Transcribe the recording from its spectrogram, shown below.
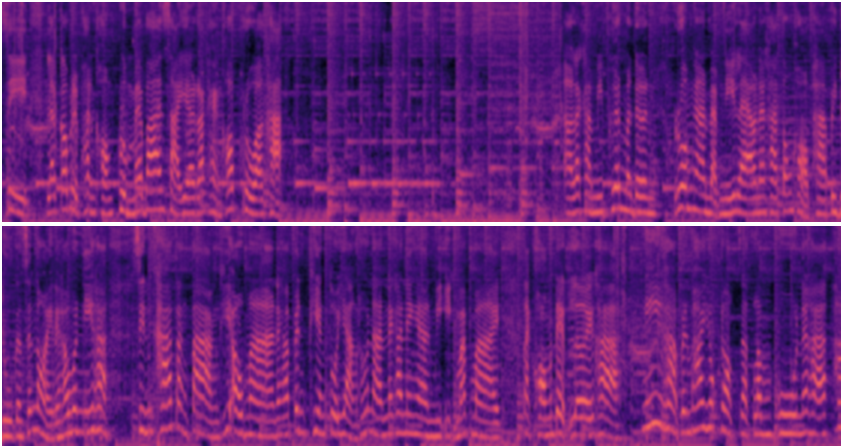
904 และก็ผลิตภัณฑ์ของกลุ่มแม่บ้านสายใยรักแห่งครอบครัวค่ะ เอาละค่ะ มีเพื่อนมาเดินร่วมงานแบบนี้แล้วนะคะ ต้องขอพาไปดูกันสักหน่อยนะคะ วันนี้ค่ะ สินค้าต่างๆที่เอามานะคะ เป็นเพียงตัวอย่างเท่านั้นนะคะ ในงานมีอีกมากมาย แต่ของเด็ดเลยค่ะ นี่ค่ะเป็นผ้ายกดอกจากลำพูนนะคะ ผ้า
